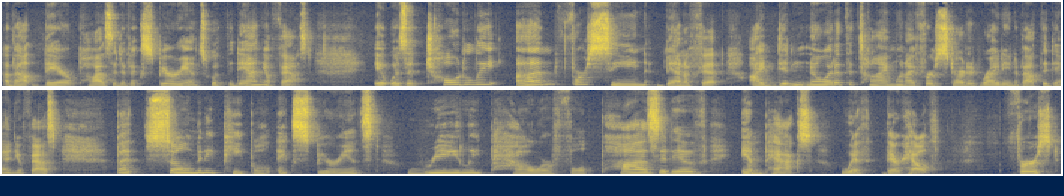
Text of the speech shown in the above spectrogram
about their positive experience with the Daniel fast. It was a totally unforeseen benefit. I didn't know it at the time when I first started writing about the Daniel fast but so many people experienced really powerful, positive impacts with their health. First,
